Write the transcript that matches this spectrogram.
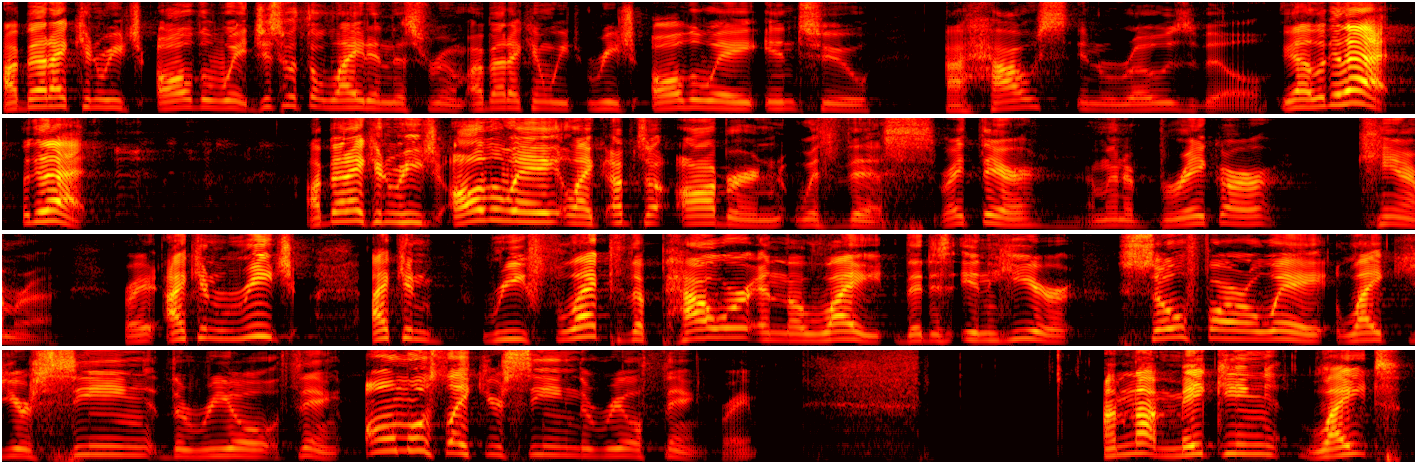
I bet I can reach all the way, just with the light in this room, I bet I can reach all the way into a house in Roseville. Yeah, look at that. Look at that. I bet I can reach all the way like up to Auburn with this right there. I'm going to break our camera, right? I can reach, I can reflect the power and the light that is in here so far away, like you're seeing the real thing, almost like you're seeing the real thing, right? I'm not making light,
